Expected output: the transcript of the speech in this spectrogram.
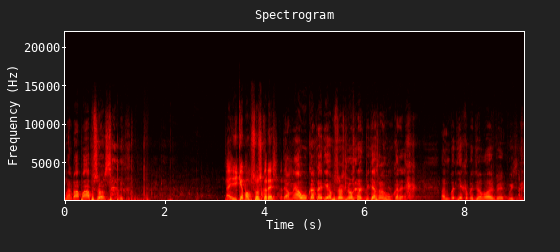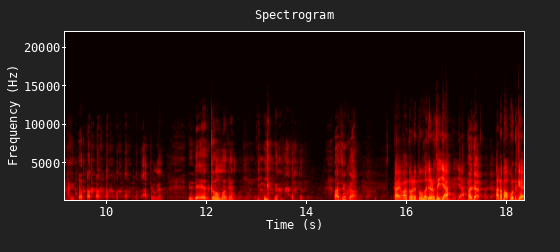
મારા બાપા અફસોસ. ઈ કેમ અફસોસ કરે છે? અમે આવું કરતા હતી અફસોસ નો કરે બીજા શું કરે? અને બધી ખબર જો ભાઈ ભાઈ પૂછ. કા તે દે જ ઘઉંમાં કા? હાચું કા? કાઈ વાંધો નહીં તું હજર થઈ જા. હજાર. અને બાપુને કે.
